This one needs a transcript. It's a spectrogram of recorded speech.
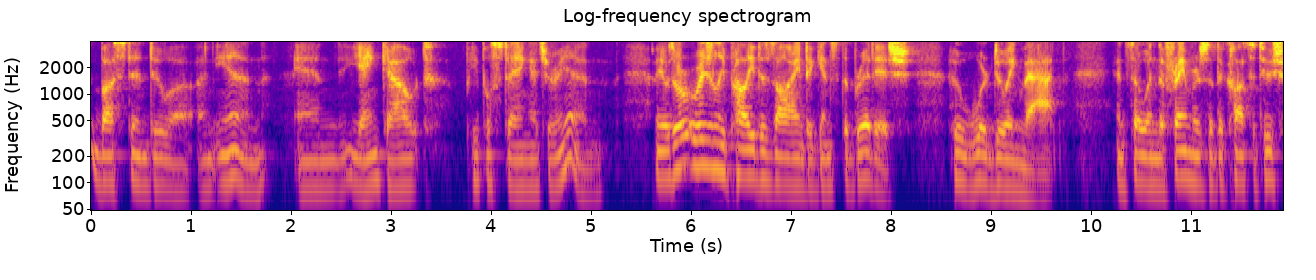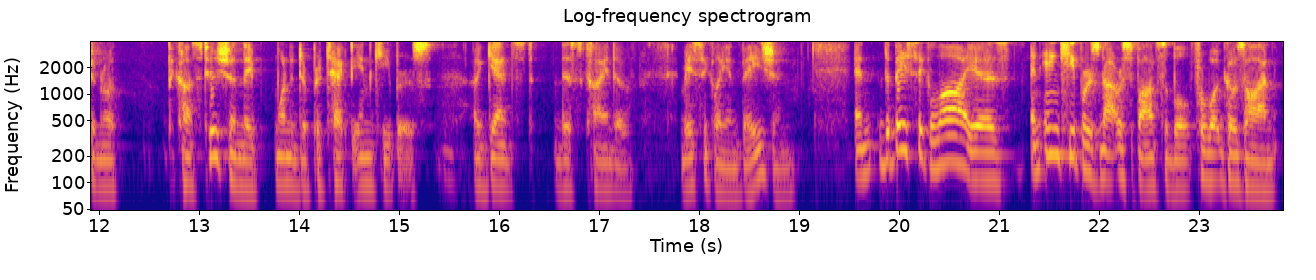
bust into a, an inn and yank out people staying at your inn. I mean, it was originally probably designed against the British who were doing that. And so when the framers of the Constitution wrote the Constitution, they wanted to protect innkeepers mm. against this kind of basically invasion. And the basic law is an innkeeper is not responsible for what goes on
